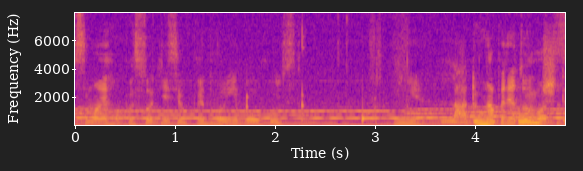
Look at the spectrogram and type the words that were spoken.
сама його присутність при дворі богохульство. Ні. Напади торгувати з...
